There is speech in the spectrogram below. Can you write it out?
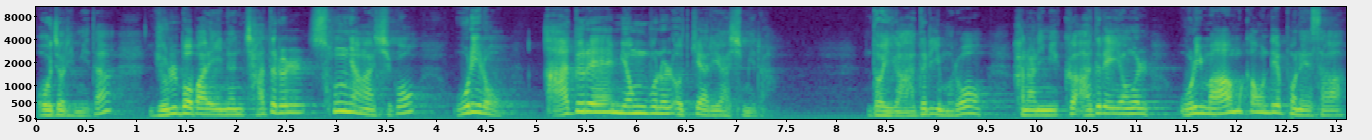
5절입니다. 율법 아래 있는 자들을 속량하시고 우리로 아들의 명분을 얻게 하려 하심이라. 너희가 아들이므로 하나님이 그 아들의 영을 우리 마음 가운데 보내사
